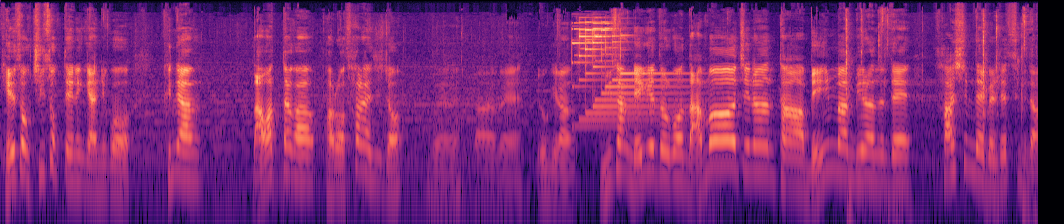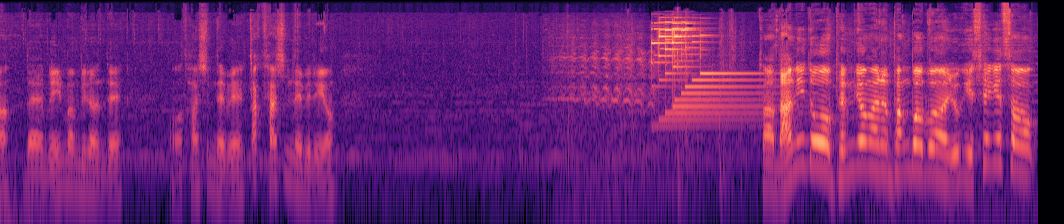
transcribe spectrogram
계속 지속되는 게 아니고, 그냥 나왔다가 바로 사라지죠. 네. 그 다음에 여기랑 위상 4개 돌고, 나머지는 다 메인만 밀었는데, 40레벨 됐습니다. 네, 메인만 밀었는데, 어, 40레벨. 딱 40레벨이에요. 자, 난이도 변경하는 방법은 여기 세계석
